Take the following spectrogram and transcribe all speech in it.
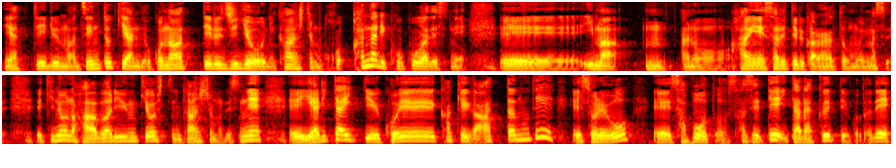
やっている、まあ、全都キアンで行っている事業に関しても、かなりここがですね、えー、今、うん、あの、反映されてるかなと思います。え昨日のハーバリウム教室に関してもですね、えやりたいっていう声かけがあったので、えそれを、えサポートさせていただくっていうことで、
